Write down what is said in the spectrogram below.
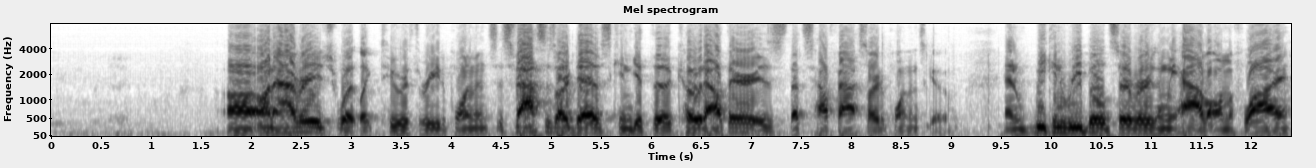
week, per day? Uh, on average, what like two or three deployments? As fast as our devs can get the code out there, is that's how fast our deployments go. And we can rebuild servers, and we have on the fly.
